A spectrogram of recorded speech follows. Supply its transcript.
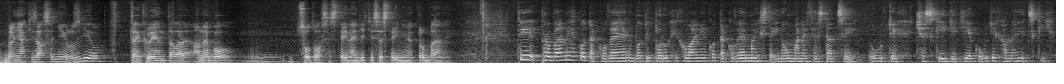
Byl nějaký zásadní rozdíl v té klientele, anebo jsou to vlastně stejné děti se stejnými problémy? Ty problémy jako takové, nebo ty poruchy chování jako takové mají stejnou manifestaci u těch českých dětí jako u těch amerických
